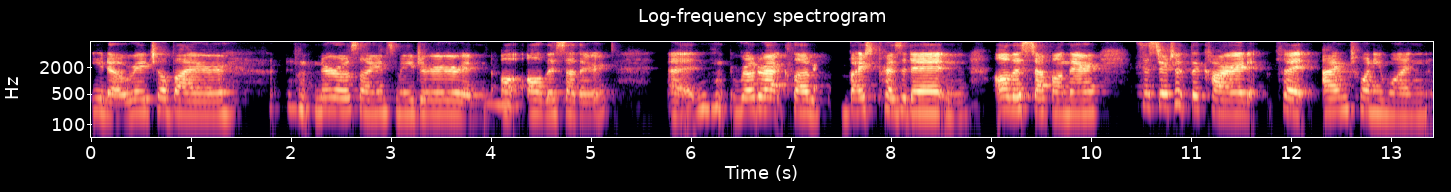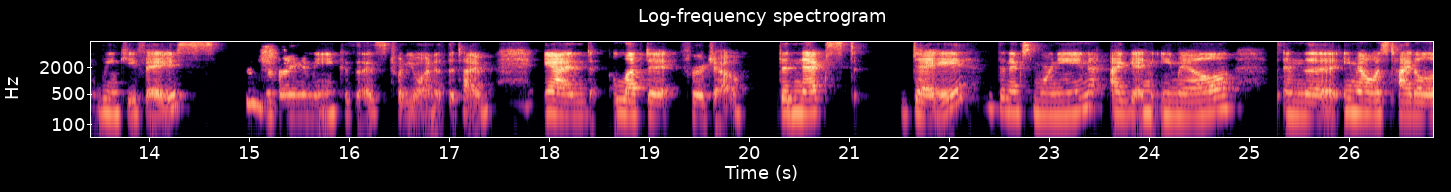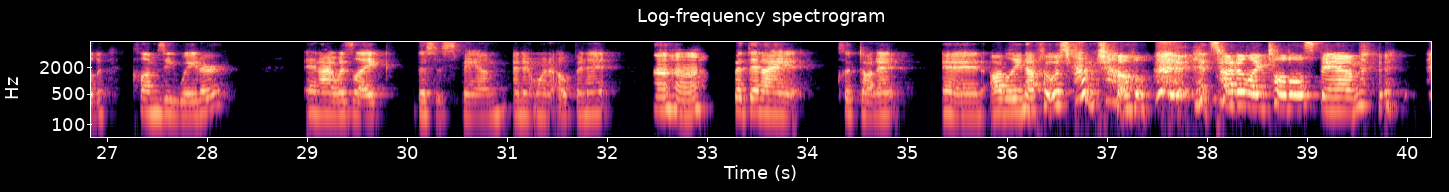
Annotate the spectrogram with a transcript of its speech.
You know, Rachel Byer, neuroscience major, and all, mm. all this other uh, Rotaract Club vice president, and all this stuff on there. Sister took the card, put I'm 21 winky face, referring to me because I was 21 at the time, and left it for Joe the next day, the next morning, I get an email, and the email was titled Clumsy Waiter. And I was like, this is spam. I didn't want to open it. Uh huh. But then I clicked on it, and oddly enough, it was from Joe. it sounded like total spam.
